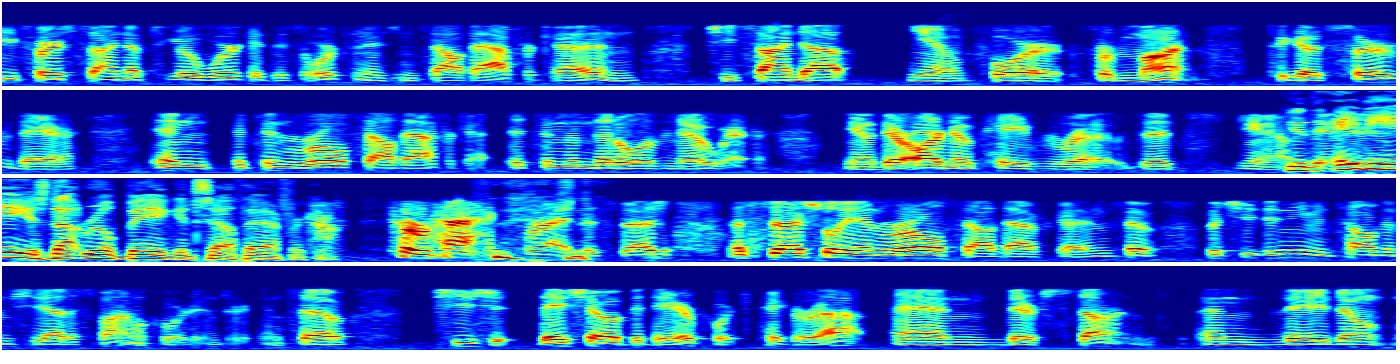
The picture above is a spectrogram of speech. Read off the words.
she first signed up to go work at this orphanage in South Africa, and she signed up, you know, for for months to go serve there in it's in rural South Africa. It's in the middle of nowhere. You know, there are no paved roads. It's you know yeah, the ADA is, is not real big in South Africa. Correct, right, especially especially in rural South Africa. And so, but she didn't even tell them she had a spinal cord injury. And so, she sh- they show up at the airport to pick her up, and they're stunned, and they don't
